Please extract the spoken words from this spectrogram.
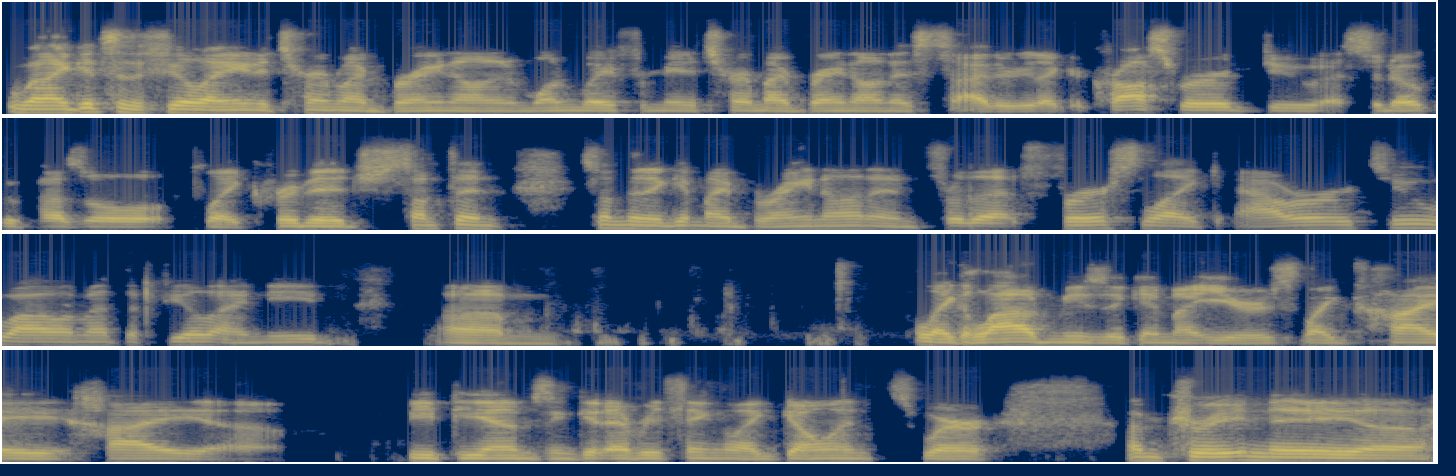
when I get to the field, I need to turn my brain on. And one way for me to turn my brain on is to either do like a crossword, do a Sudoku puzzle, play cribbage, something, something to get my brain on. And for that first like hour or two while I'm at the field, I need um, like loud music in my ears, like high high uh, BPMs, and get everything like going. It's where I'm creating a uh,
